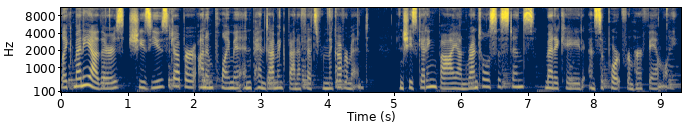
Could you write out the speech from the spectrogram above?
Like many others, she's used up her unemployment and pandemic benefits from the government, and she's getting by on rental assistance, Medicaid, and support from her family.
